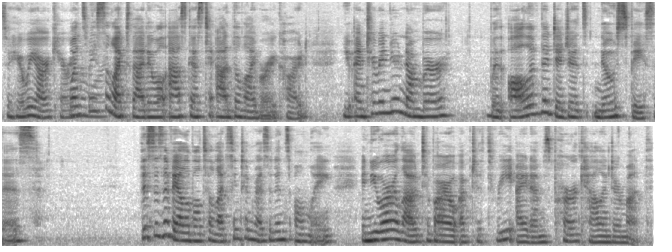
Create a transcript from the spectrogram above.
So here we are, Cary. Once we select that, it will ask us to add the library card. You enter in your number with all of the digits, no spaces. This is available to Lexington residents only, and you are allowed to borrow up to three items per calendar month.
